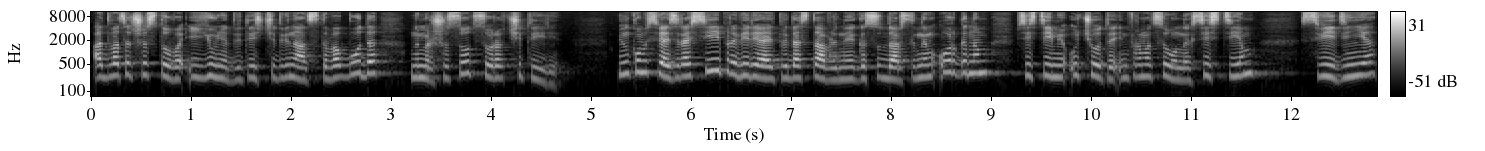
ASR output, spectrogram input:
от 26 июня 2012 года номер 644. Минкомсвязь России проверяет предоставленные государственным органам в системе учета информационных систем сведения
